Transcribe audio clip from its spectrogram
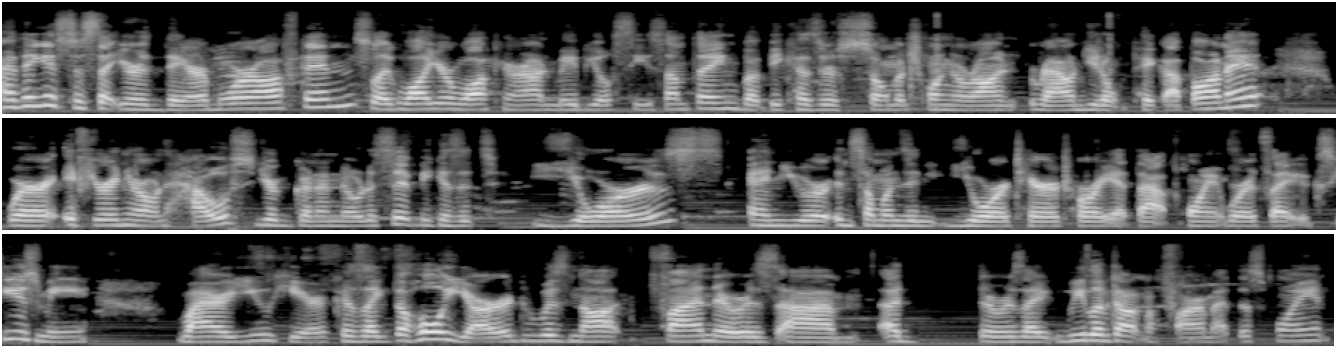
I think it's just that you're there more often. So like while you're walking around, maybe you'll see something, but because there's so much going around, around you don't pick up on it. Where if you're in your own house, you're gonna notice it because it's yours and you're in someone's in your territory at that point. Where it's like, excuse me, why are you here? Because like the whole yard was not fun. There was um a there was like we lived out on a farm at this point,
